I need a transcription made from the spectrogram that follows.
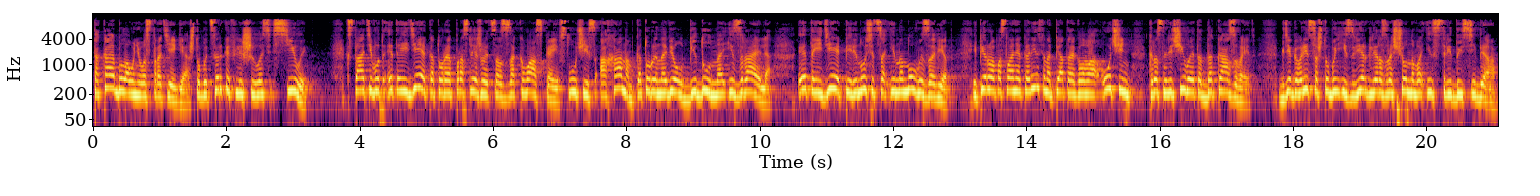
такая была у него стратегия, чтобы церковь лишилась силы. Кстати, вот эта идея, которая прослеживается с закваской в случае с Аханом, который навел беду на Израиля, эта идея переносится и на Новый Завет. И первое послание Коринфяна, пятая глава, очень красноречиво это доказывает, где говорится, чтобы извергли развращенного из среды себя.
